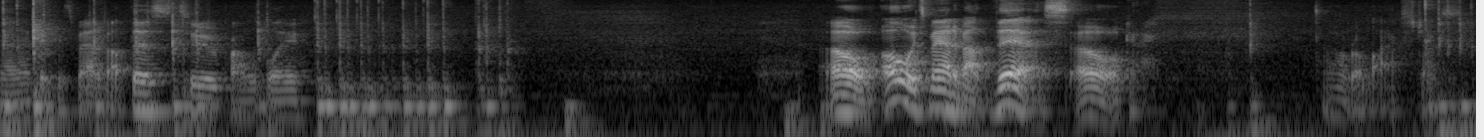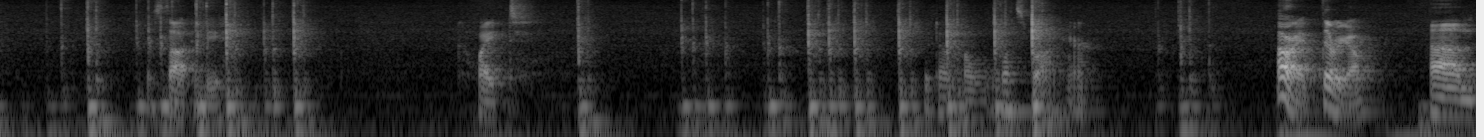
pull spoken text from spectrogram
then I think it's bad about this too, probably. Oh, oh, it's mad about this. Oh, okay. Relax, Jess. This thought could be quite. We don't know what's wrong here. All right, there we go. Um,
